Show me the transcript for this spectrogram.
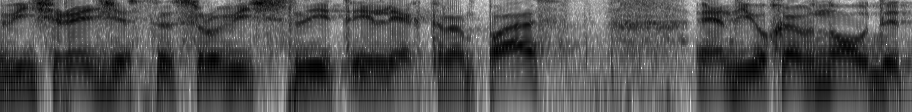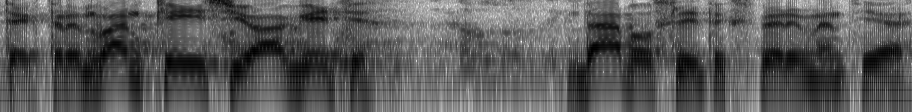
which registers through which slit electron passed, and you have no detector. In one case you are getting double slit experiment, yeah.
